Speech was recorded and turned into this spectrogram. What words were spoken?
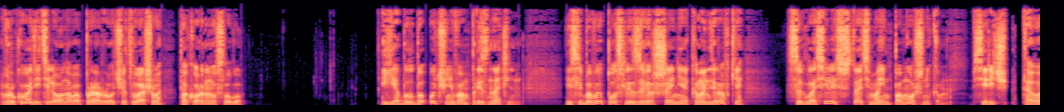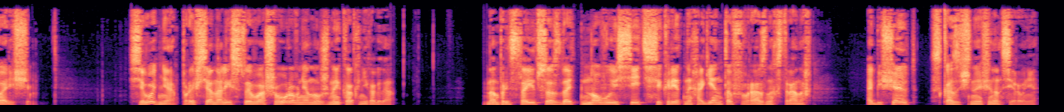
В руководителе оного пророчат вашего покорного слугу. Я был бы очень вам признателен, если бы вы после завершения командировки согласились стать моим помощником, сирич товарищем. Сегодня профессионалисты вашего уровня нужны как никогда. Нам предстоит создать новую сеть секретных агентов в разных странах. Обещают сказочное финансирование.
